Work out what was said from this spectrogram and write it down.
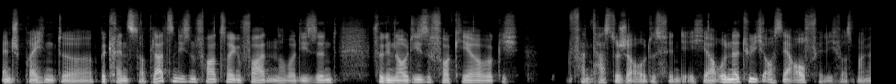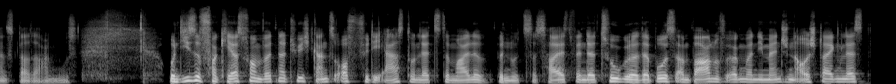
entsprechend äh, begrenzter Platz in diesen Fahrzeugen vorhanden, aber die sind für genau diese Verkehre wirklich fantastische Autos, finde ich, ja. Und natürlich auch sehr auffällig, was man ganz klar sagen muss. Und diese Verkehrsform wird natürlich ganz oft für die erste und letzte Meile benutzt. Das heißt, wenn der Zug oder der Bus am Bahnhof irgendwann die Menschen aussteigen lässt,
